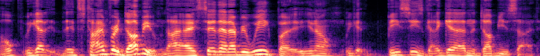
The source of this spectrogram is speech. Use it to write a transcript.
hope we got. It's time for a W. I say that every week, but you know, we get BC's got to get on the W side.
